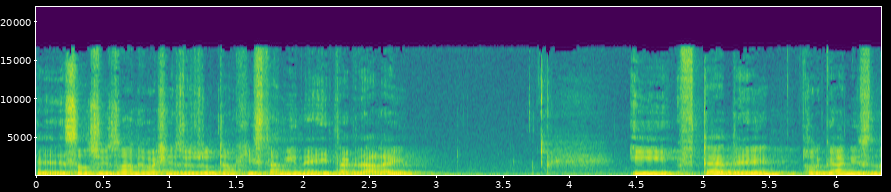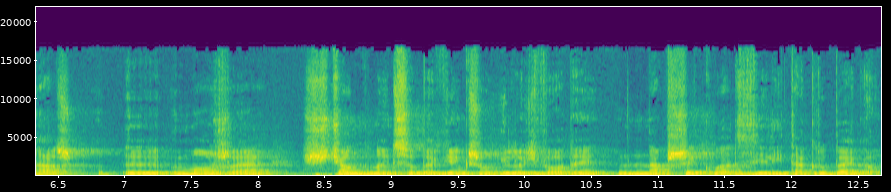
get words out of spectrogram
e, są związane właśnie z wyrzutem histaminy i tak dalej. I wtedy organizm nasz y, może ściągnąć sobie większą ilość wody, na przykład z jelita grubego.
